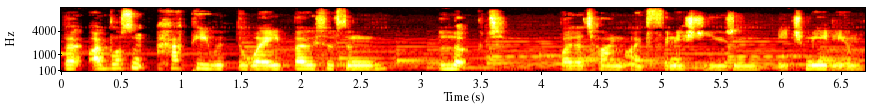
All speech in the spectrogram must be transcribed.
but I wasn't happy with the way both of them looked by the time I'd finished using each medium.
